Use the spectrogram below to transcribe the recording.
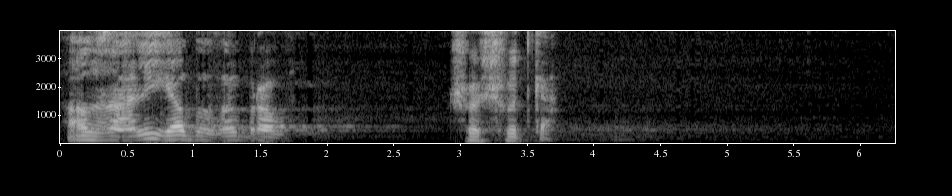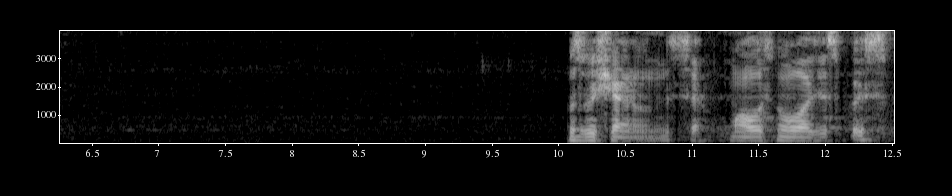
А взагалі я би вибрав щось швидке. Звичайно, це. Малось на увазі спис.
